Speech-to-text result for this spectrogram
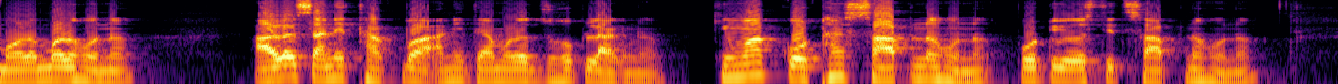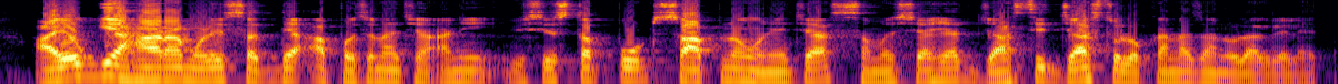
मळमळ होणं आळस आणि थकवा आणि त्यामुळे झोप लागणं किंवा कोठा साफ न होणं पोट व्यवस्थित साफ न होणं अयोग्य आहारामुळे सध्या अपचनाच्या आणि विशेषतः पोट साफ न होण्याच्या समस्या ह्या जास्तीत जास्त लोकांना जाणू लागलेल्या आहेत.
